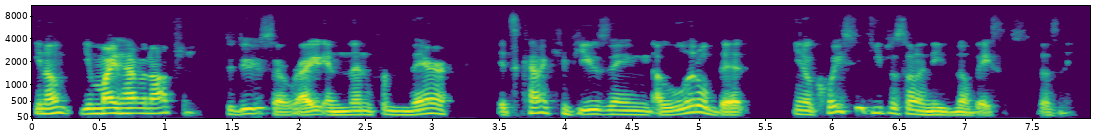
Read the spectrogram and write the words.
you know, you might have an option to do so, right? And then from there, it's kind of confusing a little bit. You know, Kwesi keeps us on a need no basis, doesn't he?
